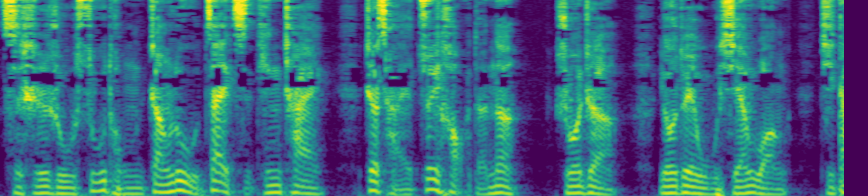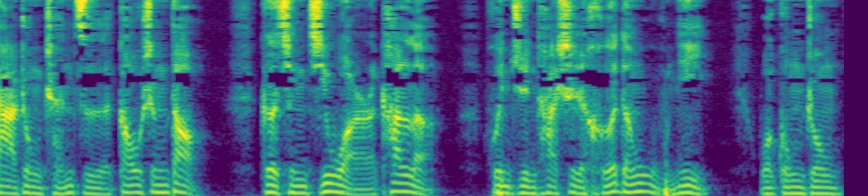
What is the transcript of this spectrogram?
此时如苏童、张禄在此听差，这才最好的呢。”说着，又对武贤王及大众臣子高声道：“各请及我而看了，昏君他是何等忤逆！我宫中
